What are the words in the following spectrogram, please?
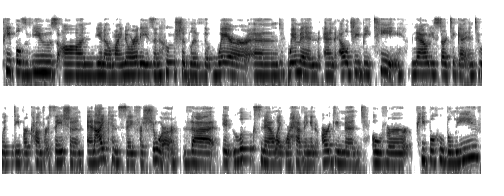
people's views on, you know, minorities and who should live the, where and women and LGBT. Now you start to get into a deeper conversation. And I can say for sure that it looks now like we're having an argument over people who believe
